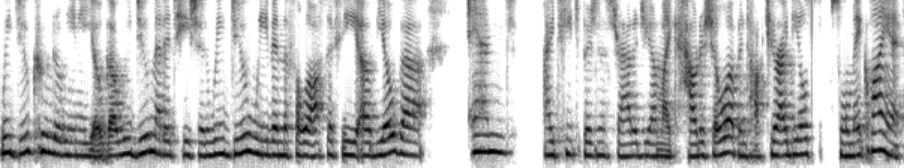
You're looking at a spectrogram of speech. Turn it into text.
we do Kundalini yoga, we do meditation, we do weave in the philosophy of yoga. And I teach business strategy on like how to show up and talk to your ideal soulmate client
